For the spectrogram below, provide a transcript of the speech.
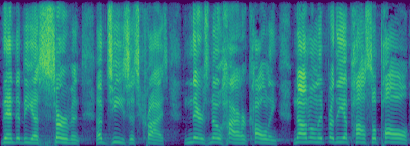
than to be a servant of Jesus Christ. And there's no higher calling, not only for the Apostle Paul,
